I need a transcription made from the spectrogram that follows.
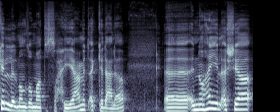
كل المنظومات الصحية عم تأكد على آه إنه هي الأشياء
